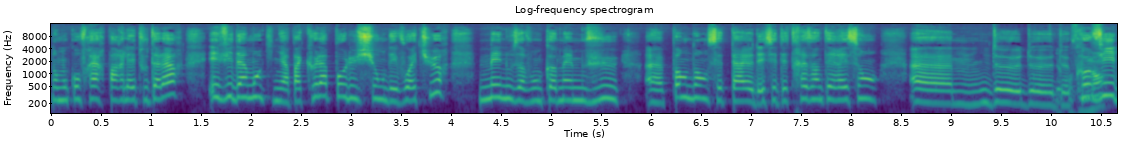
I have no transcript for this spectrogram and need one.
dont mon confrère parlait tout à l'heure, évidemment qu'il n'y a pas que la pollution des voitures, mais nous avons quand même vu euh, pendant cette période, et c'était très intéressant, euh, de de Covid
